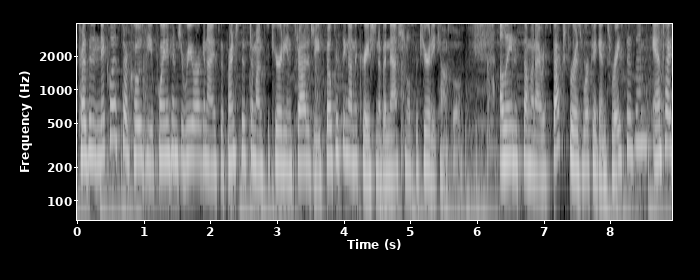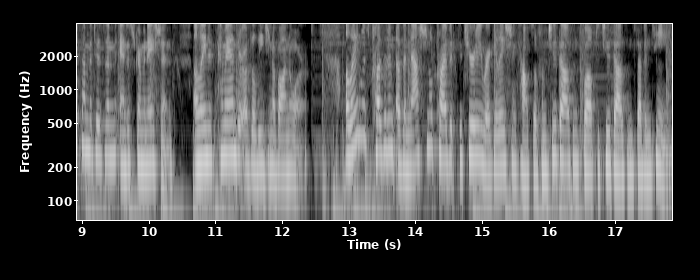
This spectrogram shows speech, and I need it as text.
President Nicolas Sarkozy appointed him to reorganize the French system on security and strategy, focusing on the creation of a National Security Council. Alain is someone I respect for his work against racism, anti-Semitism, and discrimination. Alain is commander of the Legion of Honor. Alain was president of the National Private Security Regulation Council from 2012 to 2017,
